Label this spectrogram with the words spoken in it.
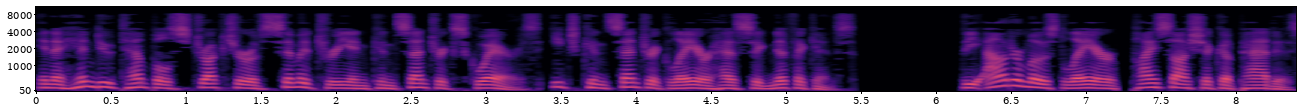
In a Hindu temple's structure of symmetry and concentric squares, each concentric layer has significance. The outermost layer, Paisashika padas,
